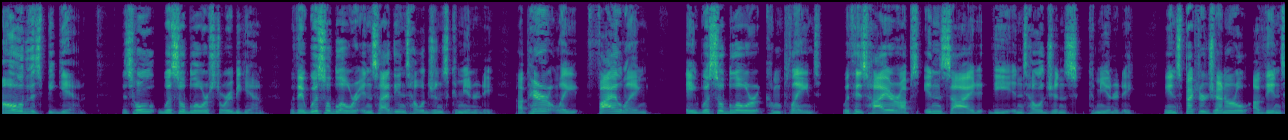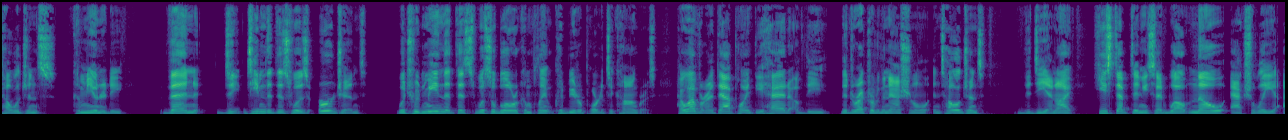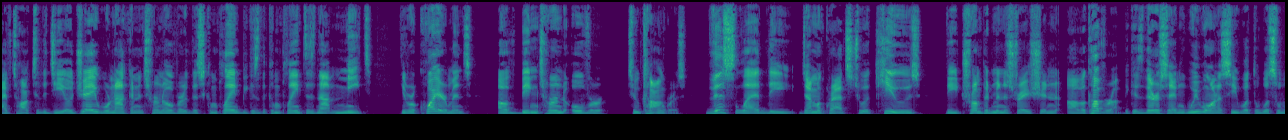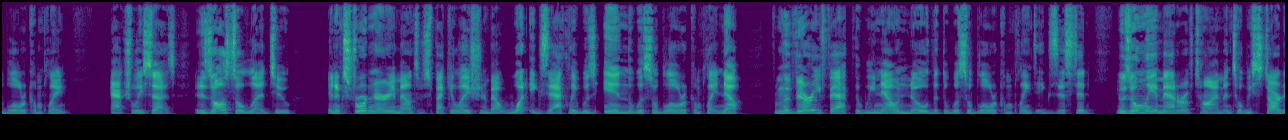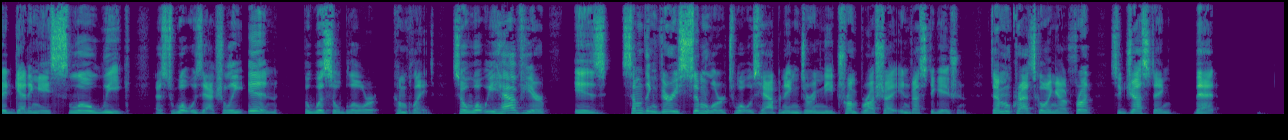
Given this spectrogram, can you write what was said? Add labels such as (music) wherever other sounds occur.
all of this began, this whole whistleblower story began with a whistleblower inside the intelligence community apparently filing a whistleblower complaint with his higher ups inside the intelligence community. The inspector general of the intelligence community then de- deemed that this was urgent, which would mean that this whistleblower complaint could be reported to Congress. However, at that point, the head of the, the director of the national intelligence, the DNI, he stepped in. He said, Well, no, actually, I've talked to the DOJ. We're not going to turn over this complaint because the complaint does not meet the requirements of being turned over to Congress. This led the Democrats to accuse the Trump administration of a cover up because they're saying we want to see what the whistleblower complaint actually says. It has also led to an extraordinary amount of speculation about what exactly was in the whistleblower complaint. Now, from the very fact that we now know that the whistleblower complaint existed, it was only a matter of time until we started getting a slow leak as to what was actually in the whistleblower complaint. So, what we have here is something very similar to what was happening during the Trump Russia investigation. Democrats going out front suggesting that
